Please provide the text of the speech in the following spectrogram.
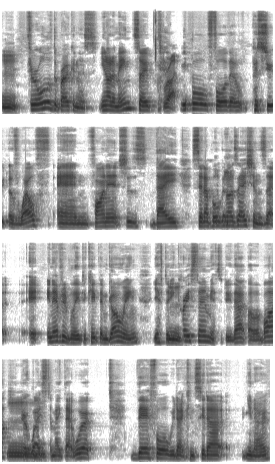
mm, through all of the brokenness. You know what I mean? So Right. people for the pursuit of wealth and finances, they set up organizations that i- inevitably to keep them going, you have to Mm. increase them, you have to do that, blah blah blah. There are ways to make that work. therefore we don't consider, you know,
